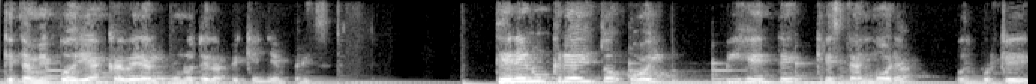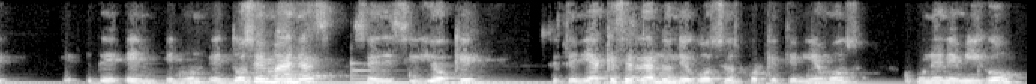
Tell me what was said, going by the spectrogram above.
que también podrían caber algunos de la pequeña empresa. Tienen un crédito hoy vigente que está en mora, pues porque de, en, en, un, en, dos semanas se decidió que se tenía que cerrar los negocios porque teníamos un enemigo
